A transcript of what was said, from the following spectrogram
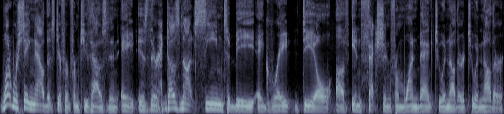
what we're seeing now that's different from 2008 is there does not seem to be a great deal of infection from one bank to another to another.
